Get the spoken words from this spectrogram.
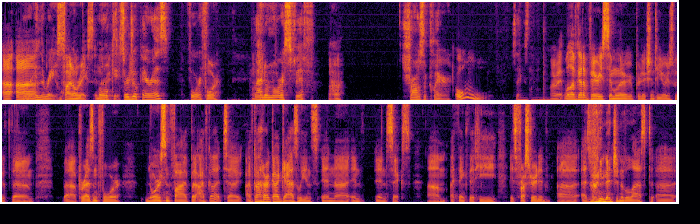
Uh, uh, in the race? final race. In the Oh, race. okay. Sergio Perez, fourth. Four. Okay. Lando Norris, fifth. Uh huh. Charles Leclerc, Oh. Sixth. All right. Well, I've got a very similar prediction to yours with um, uh, Perez in four, Norris in five, but I've got uh, I've got our guy Gasly in in uh, in in six. Um, I think that he is frustrated, uh, as we mentioned in the last uh,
